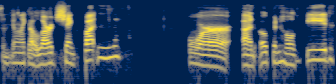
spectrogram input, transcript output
something like a large shank button or an open hold bead.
